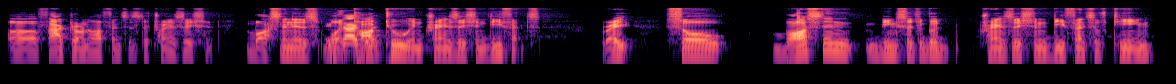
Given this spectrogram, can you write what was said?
uh, factor on offense is the transition. Boston is what exactly. top two in transition defense, right? So Boston being such a good transition defensive team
